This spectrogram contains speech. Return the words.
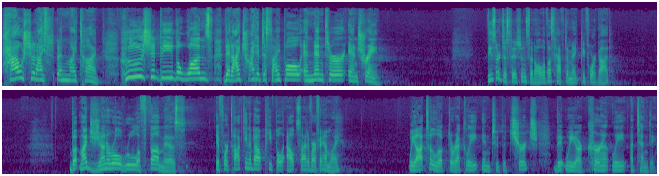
How should I spend my time? Who should be the ones that I try to disciple and mentor and train? These are decisions that all of us have to make before God. But my general rule of thumb is if we're talking about people outside of our family, we ought to look directly into the church that we are currently attending.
